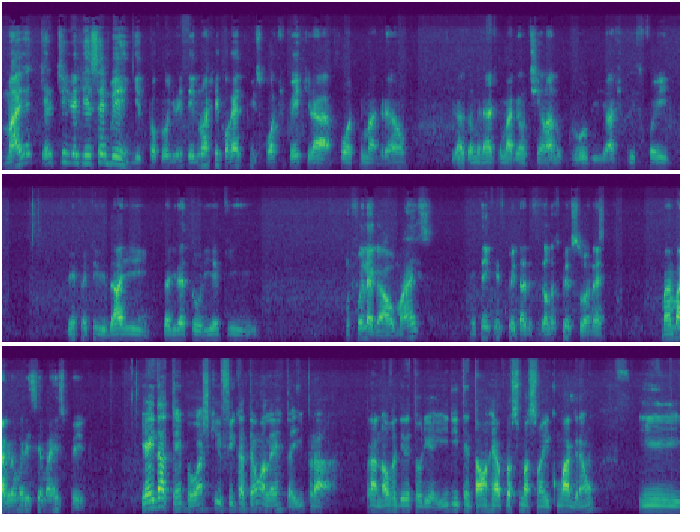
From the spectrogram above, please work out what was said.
mas ele tinha direito de receber. Ele procurou o direito dele. Não achei correto que o esporte fez tirar foto de Magrão, tirar as homenagens que o Magrão tinha lá no clube. Eu acho que isso foi de infantilidade da diretoria que não foi legal, mas a gente tem que respeitar a decisão das pessoas, né? Mas Magrão merecia mais respeito. E ainda há tempo, eu acho que fica até um alerta aí para a nova diretoria aí de tentar uma reaproximação aí com o Magrão. E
